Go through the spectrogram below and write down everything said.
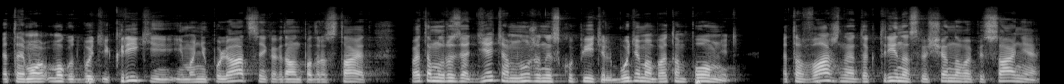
Это могут быть и крики, и манипуляции, когда он подрастает. Поэтому, друзья, детям нужен искупитель. Будем об этом помнить. Это важная доктрина Священного Писания.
